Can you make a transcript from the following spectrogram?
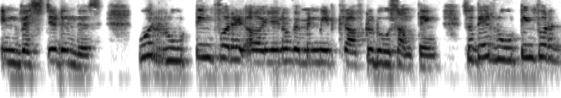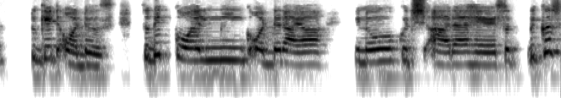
invested in this, who are rooting for uh, you know women made craft to do something. So they're rooting for to get orders. So they call me, order aya you know kuch aa raha hai so because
